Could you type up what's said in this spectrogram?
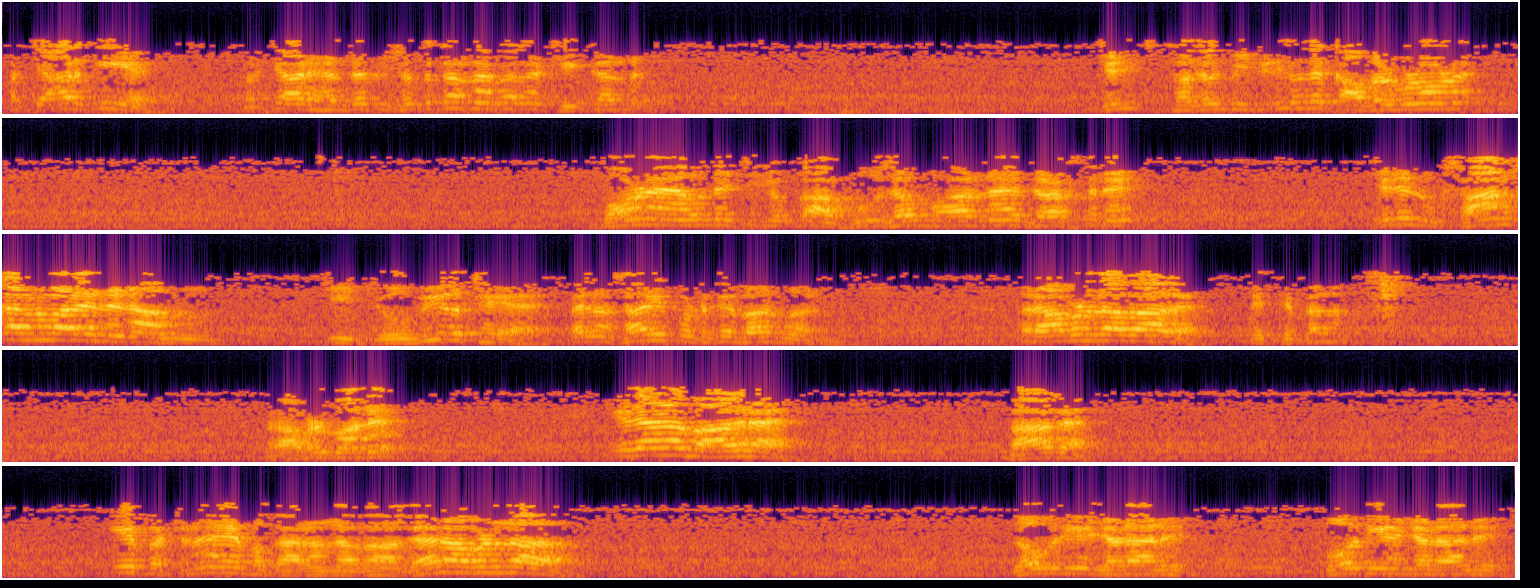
ਪ੍ਰਚਾਰ ਕੀ ਹੈ? ਪ੍ਰਚਾਰ ਹਿਰਦੇ ਨੂੰ ਸ਼ੁੱਧ ਕਰਨਾ ਪਹਿਲਾਂ ਠੀਕ ਕਰਨਾ। ਜਿਹੜੀ ਫਸਲ ਬੀਜਣੀ, ਉਹਦੇ ਕਾਬਲ ਬਣਾਉਣਾ। ਬਾਉਣਾ ਉਹਦੇ ਚ ਜੋ ਘਾਹ ਫੂਸ ਆ ਉਹ ਮਾਰਨਾ ਹੈ, ਦਰਖਤ ਨੇ। ਜਿਹੜੇ ਨੁਕਸਾਨ ਕਰਨ ਵਾਲੇ ਨੇ ਨਾਮ ਨੂੰ ਕਿ ਜੋ ਵੀ ਉੱਥੇ ਹੈ, ਪਹਿਲਾਂ ਸਾਰੀ ਪੁੱਟ ਕੇ ਬਾਹਰ ਮਾਰਨੀ। ਰਾਵਣ ਦਾ ਬਾਗ ਹੈ। ਇੱਥੇ ਪਹਿਲਾਂ। ਰਾਵਣ ਮਾਨੇ। ਇਹਦਾ ਜਿਹੜਾ ਬਾਗ ਹੈ ਬਾਗ ਹੈ। ਇਹ ਪਟਣਾ ਇਹ ਬਕਾਰਾਂ ਦਾ ਬਾਗ ਹੈ, ਰਾਵਣ ਦਾ। ਲੋਭ ਦੀਆਂ ਜੜਾਂ ਨੇ ਮੋਹ ਦੀਆਂ ਜੜਾਂ ਨੇ।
